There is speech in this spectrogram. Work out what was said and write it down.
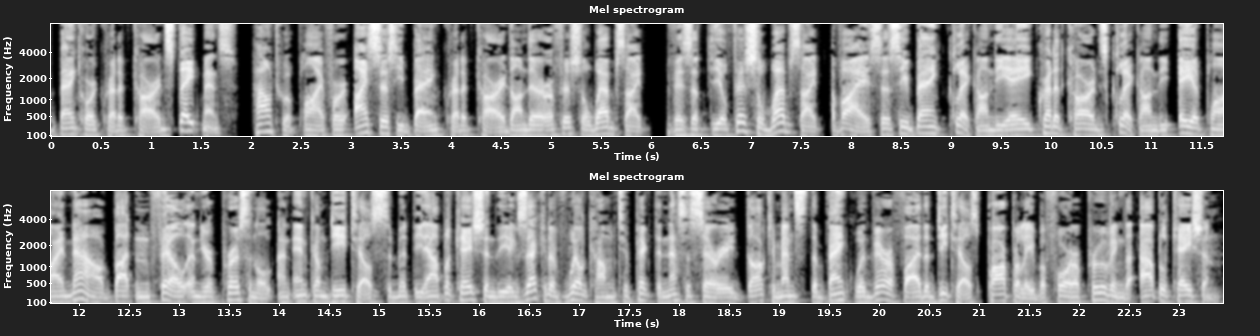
bank or credit card statements, how to apply for ICICI Bank credit card on their official website, visit the official website of ICICI Bank. Click on the A credit cards. Click on the A apply now button. Fill in your personal and income details. Submit the application. The executive will come to pick the necessary documents. The bank would verify the details properly before approving the application.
